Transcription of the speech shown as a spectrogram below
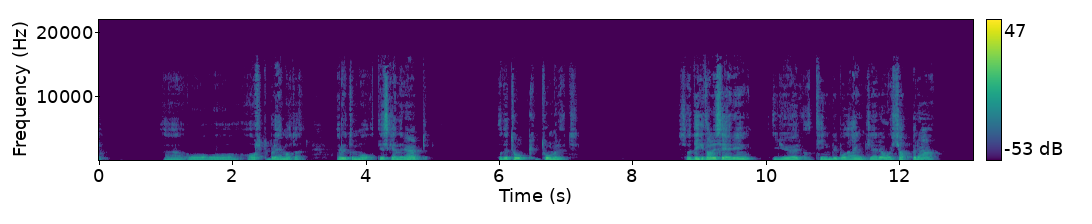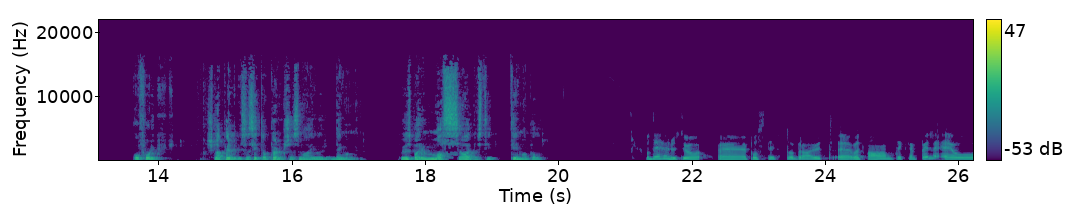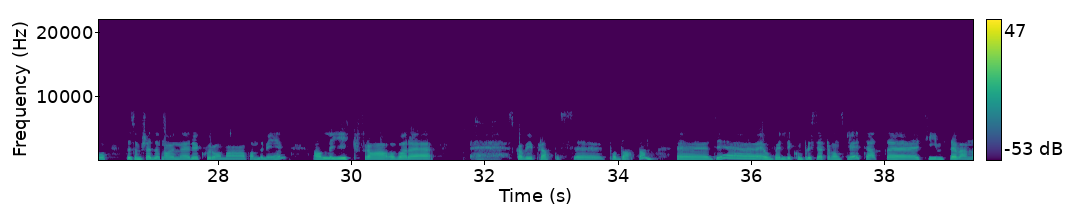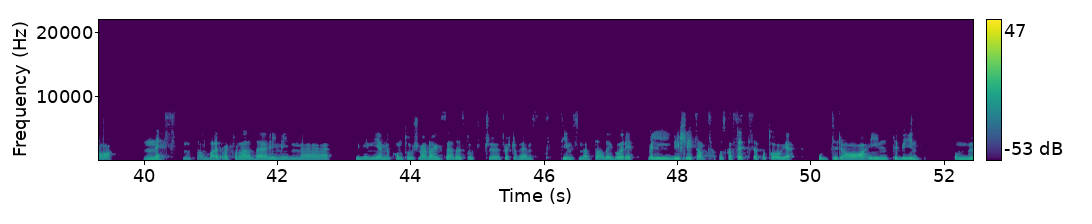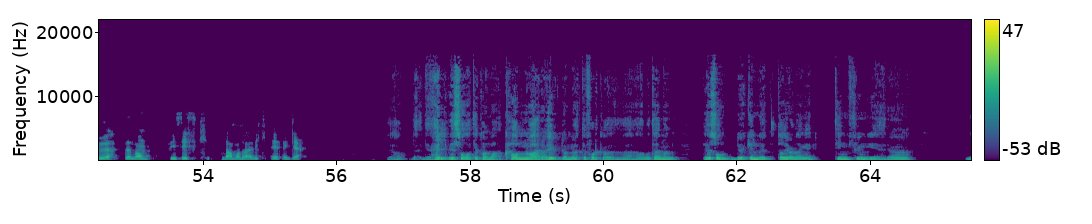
og, og, alt ble måte, automatisk generert. Og det tok to minutter. Så digitalisering gjør at ting blir både enklere og kjappere. Og folk slipper heldigvis å sitte og punche som jeg gjorde den gangen. Du vil spare masse arbeidstimer på det. Og det høres jo eh, positivt og bra ut. Eh, og et annet eksempel er jo det som skjedde nå under koronapandemien alle gikk fra å bare eh, Skal vi prates eh, på dataen? Eh, det er jo veldig komplisert og vanskelig til at Teams er nå nesten standard. I hvert fall er det i min, i min hjemmekontorshverdag. Så er det stort først og fremst Teams-møter det går i. Veldig slitsomt. Å skal sette seg på toget og dra inn til byen og møte noen fysisk. Da må det være viktig, tenker jeg. Ja, Det er heldigvis sånn at det kan, kan være hyggelig å møte folk av og til, men det er sånn, du er ikke nødt til å gjøre det lenger. Ting fungerer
